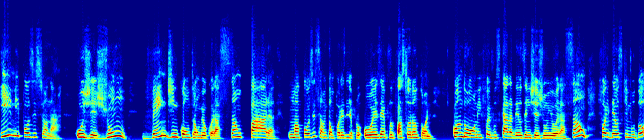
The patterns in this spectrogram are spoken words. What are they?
e me posicionar. O jejum vem de encontro ao meu coração para uma posição. Então, por exemplo, o exemplo do pastor Antônio. Quando o homem foi buscar a Deus em jejum e oração, foi Deus que mudou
